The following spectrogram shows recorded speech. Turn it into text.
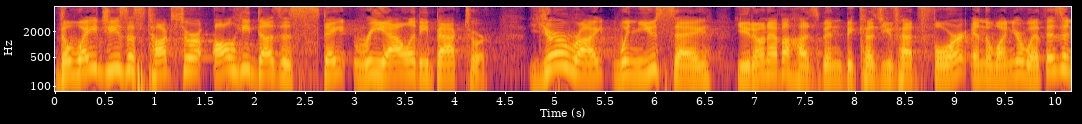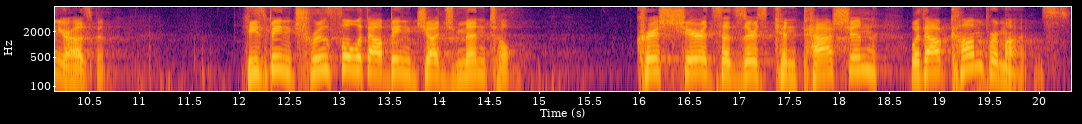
The way Jesus talks to her, all he does is state reality back to her. You're right when you say you don't have a husband because you've had four and the one you're with isn't your husband. He's being truthful without being judgmental. Chris Sherrod says there's compassion without compromise.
